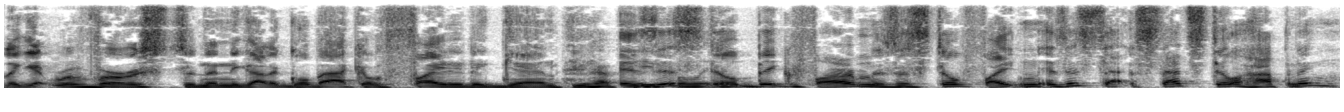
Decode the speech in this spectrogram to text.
they get reversed and then you got to go back and fight it again. You have is this still in- big farm? Is this still fighting? Is this, that, is that still happening?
